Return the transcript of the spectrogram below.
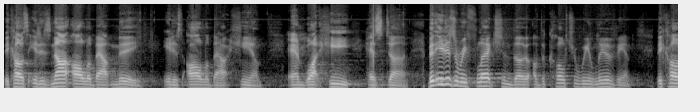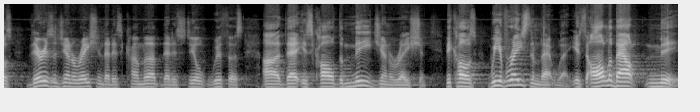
because it is not all about me, it is all about Him and what He has done. But it is a reflection, though, of the culture we live in because there is a generation that has come up that is still with us uh, that is called the me generation because we have raised them that way. It's all about me,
